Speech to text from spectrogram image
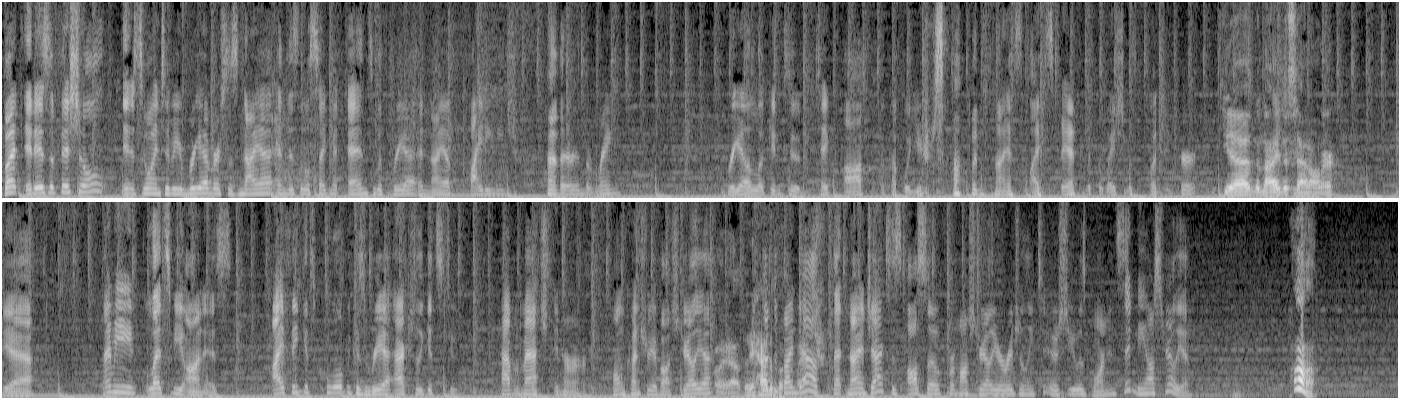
but it is official. It's going to be Rhea versus Nia, and this little segment ends with Rhea and Nia fighting each other in the ring. Rhea looking to take off a couple years off of Nia's lifespan with the way she was punching her. Yeah, the Nia just sat on her. Yeah. I mean, let's be honest. I think it's cool because Rhea actually gets to have a match in her home country of Australia. Oh yeah, they had to, to book a find out that Nia Jax is also from Australia originally too. She was born in Sydney, Australia. Huh?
